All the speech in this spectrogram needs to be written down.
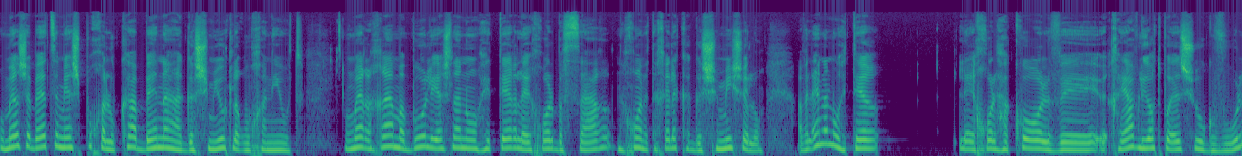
אומר שבעצם יש פה חלוקה בין הגשמיות לרוחניות. הוא אומר, אחרי המבול יש לנו היתר לאכול בשר, נכון, את החלק הגשמי שלו, אבל אין לנו היתר לאכול הכל, וחייב להיות פה איזשהו גבול.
